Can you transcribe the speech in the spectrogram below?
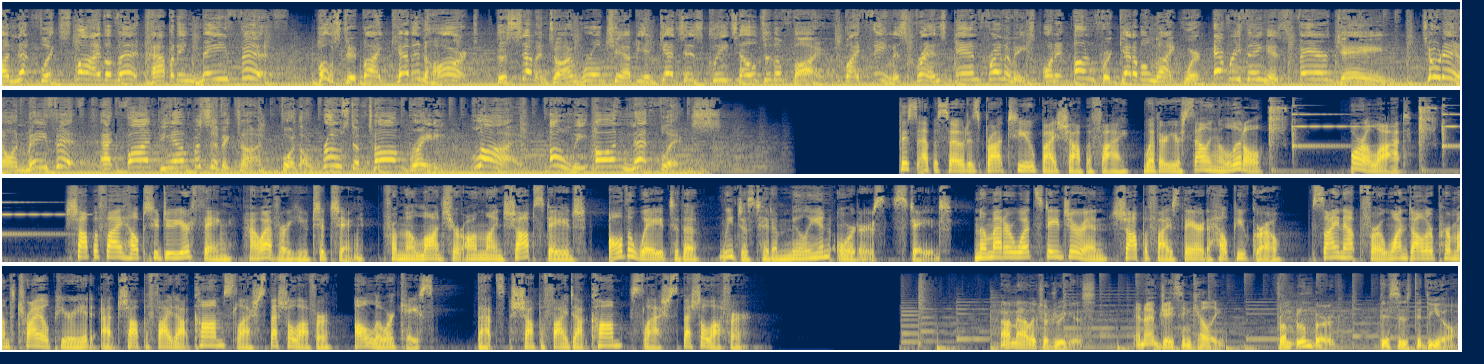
a Netflix live event happening May 5th. Hosted by Kevin Hart, the seven time world champion gets his cleats held to the fire by famous friends and frenemies on an unforgettable night where everything is fair game. Tune in on May 5th at 5 p.m. Pacific time for the Roast of Tom Brady, live only on Netflix. This episode is brought to you by Shopify. Whether you're selling a little or a lot, Shopify helps you do your thing, however you cha-ching. From the launch your online shop stage, all the way to the we just hit a million orders stage. No matter what stage you're in, Shopify's there to help you grow. Sign up for a $1 per month trial period at shopify.com slash special offer, all lowercase. That's shopify.com slash special offer. I'm Alex Rodriguez. And I'm Jason Kelly. From Bloomberg, this is The Deal.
